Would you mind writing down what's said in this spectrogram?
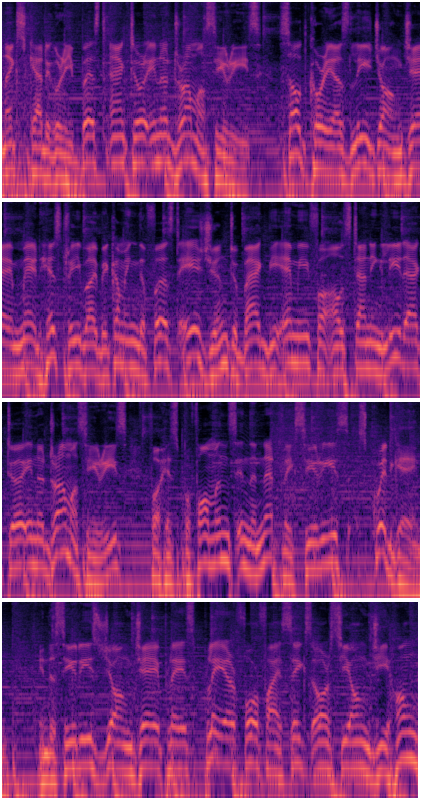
Next category Best Actor in a Drama Series. South Korea's Lee Jung-jae made history by becoming the first Asian to bag the Emmy for Outstanding Lead Actor in a Drama Series for his performance in the Netflix series Squid Game. In the series, Jong Jae plays player 456 or Seong Ji Hong,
